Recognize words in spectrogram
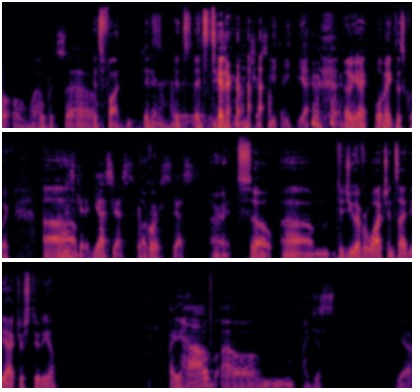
oh. I hope it's uh. it's fun. dinner. It's it's, it's dinner. lunch or something. yeah. Okay, we'll make this quick. Um, I'm just kidding. Yes, yes, of okay. course, yes. All right. So, um, did you ever watch Inside the Actors Studio? I have. Um, I just, yeah,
